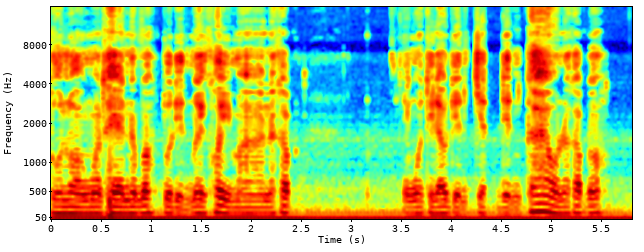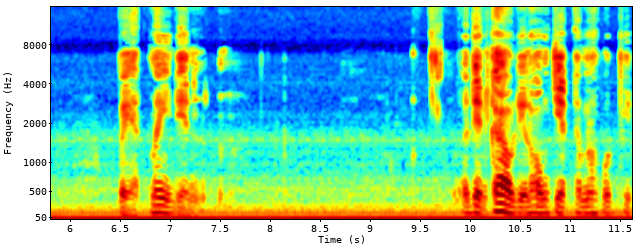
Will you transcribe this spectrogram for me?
ตัวรองมาแทนครับเนาะตัวเด่นไม่ค่อยมานะครับ อย่างวันที่แล้วเด่นเจ็ดเด่นเก้านะครับเนาะแปดไม่เด่น เด่นเก้าเด่นรองเจ็ดทำนาะพูดผิด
